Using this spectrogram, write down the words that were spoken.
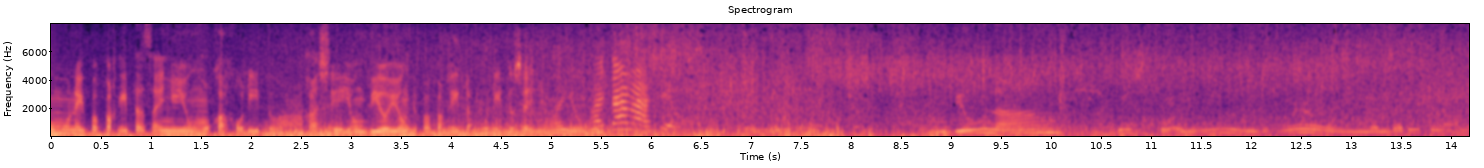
Ako muna ipapakita sa inyo yung mukha ko dito ha. kasi yung view yung ipapakita ko dito sa inyo ngayon. Ay, tama siya. Yung view ng Pisco. Ayun. Doon. Ganda dito na ang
